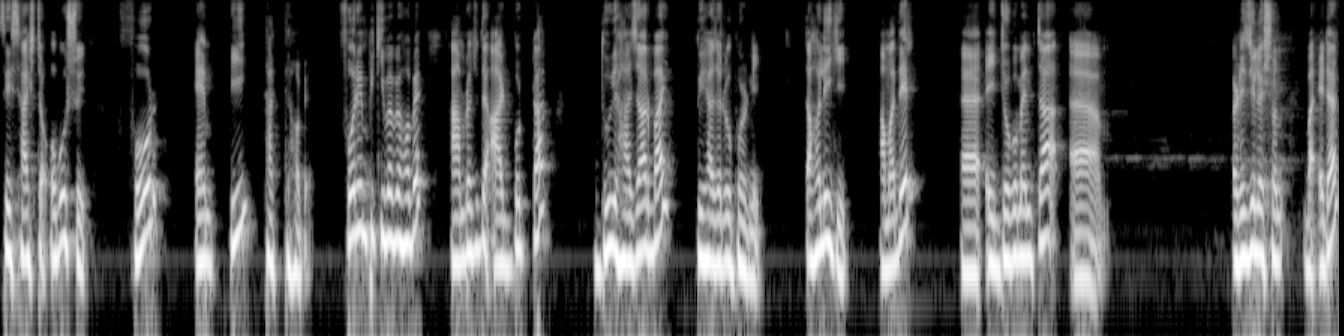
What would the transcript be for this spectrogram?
সেই সাইজটা অবশ্যই ফোর এমপি থাকতে হবে। ফোর এমপি কীভাবে হবে? আমরা যদি আর্টবোর্ডটা দুই হাজার বাই দুই হাজারের উপর নিই, তাহলেই কি? আমাদের এই ডকুমেন্টটা রেজুলেশন বা এটার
